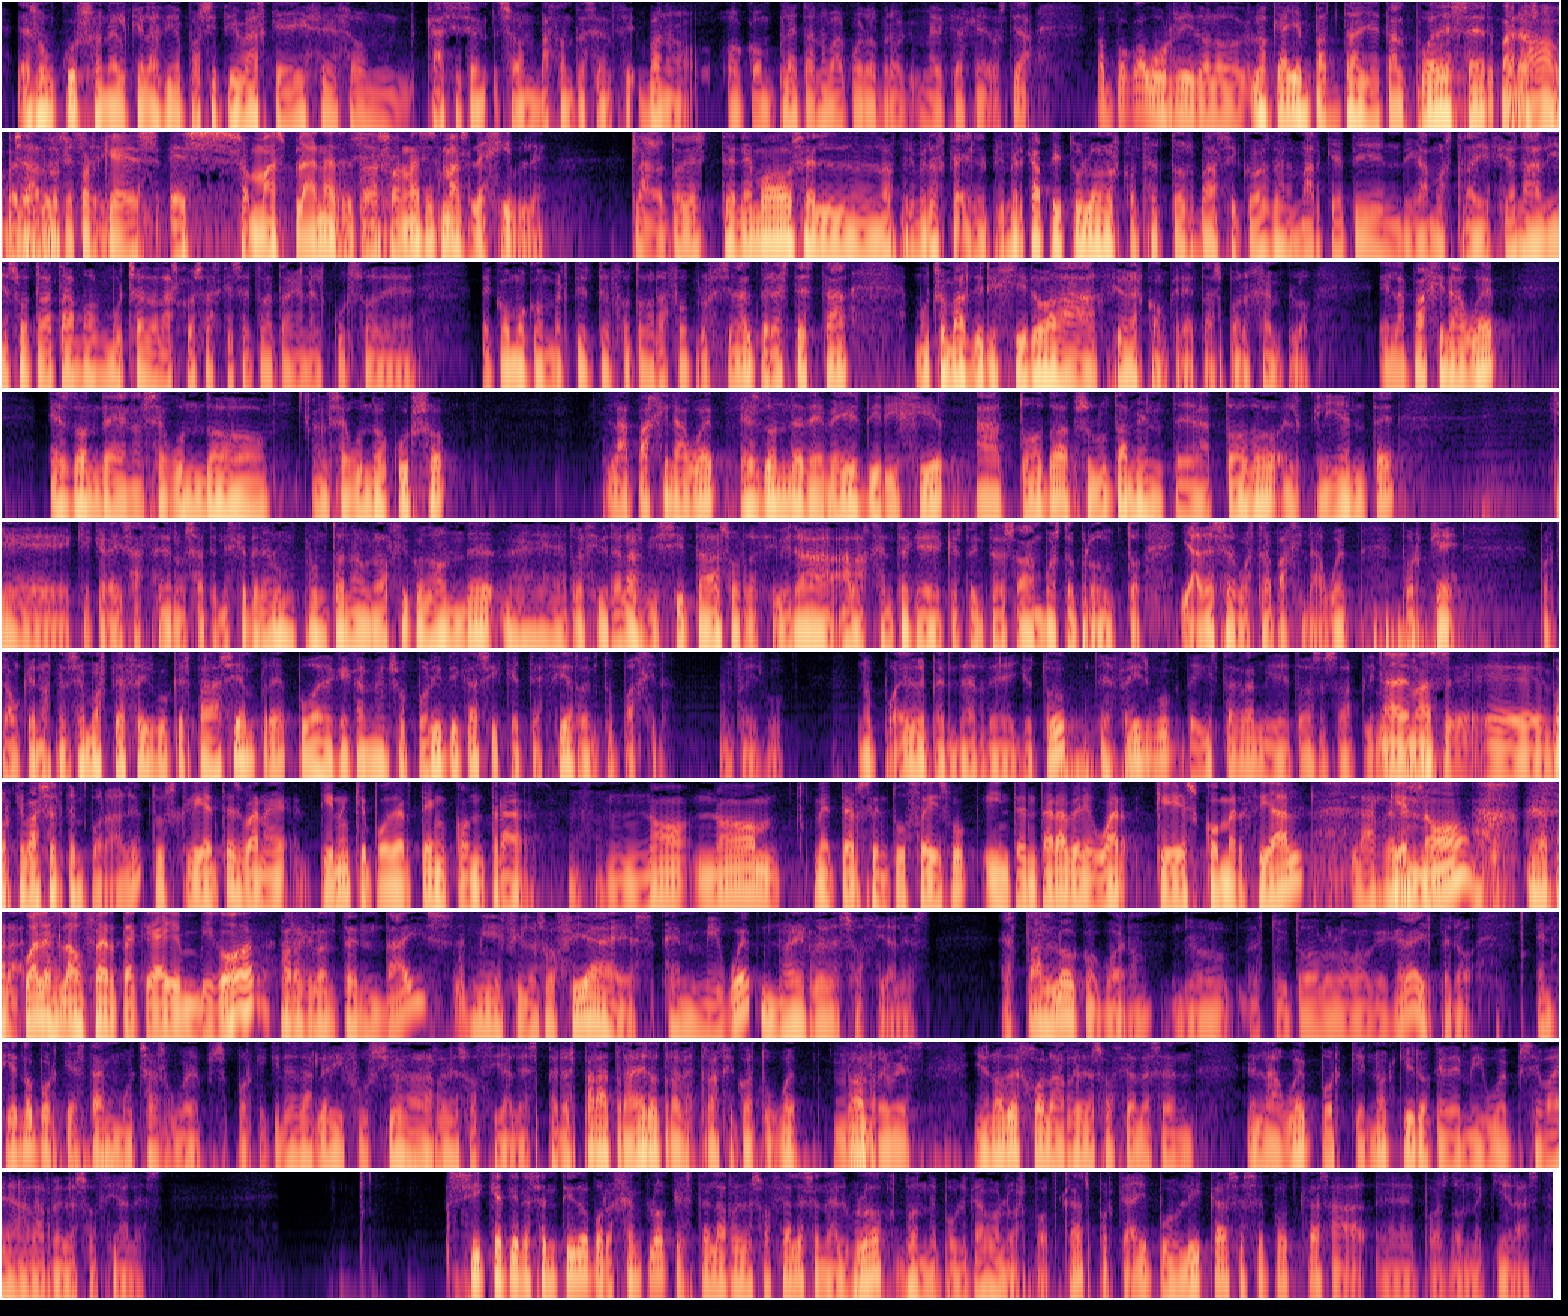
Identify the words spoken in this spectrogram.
Es un curso en el que las diapositivas que hice son casi son bastante sencillas, bueno, o completas, no me acuerdo, pero me decías que, hostia, está un poco aburrido lo, que hay en pantalla y tal. Puede ser, pero escuchar lo que porque es, es, son más planas, de todas formas es más legible. Claro, entonces tenemos el, los primeros, en el primer capítulo los conceptos básicos del marketing, digamos, tradicional, y eso tratamos muchas de las cosas que se tratan en el curso de, de cómo convertirte en fotógrafo profesional, pero este está mucho más dirigido a acciones concretas. Por ejemplo, en la página web es donde en el segundo, en el segundo curso, la página web es donde debéis dirigir a todo, absolutamente a todo el cliente que, queráis hacer. O sea, tenéis que tener un punto neurálgico donde eh, recibirá las visitas o recibirá a la gente que, que está interesada en vuestro producto. Y ha de ser vuestra página web. ¿Por qué? Porque aunque nos pensemos que Facebook es para siempre, puede que cambien sus políticas y que te cierren tu página en Facebook. No puedes depender de YouTube, de Facebook, de Instagram y de todas esas aplicaciones. Además, eh, porque va a ser temporal. ¿eh? Tus clientes van a, tienen que poderte encontrar, no, no meterse en tu Facebook e intentar averiguar qué es comercial, qué no, cuál es la oferta que hay en vigor. Para que lo entendáis, mi filosofía es: en mi web no hay redes sociales. ¿Estás loco? Bueno, yo estoy todo lo loco que queráis, pero entiendo por qué está en muchas webs, porque quieres darle difusión a las redes sociales, pero es para atraer otra vez tráfico a tu web, no al revés. Yo no dejo las redes sociales en, en la web porque no quiero que de mi web se vayan a las redes sociales. Sí que tiene sentido, por ejemplo, que estén las redes sociales en el blog donde publicamos los podcasts, porque ahí publicas ese podcast a, eh, pues donde quieras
